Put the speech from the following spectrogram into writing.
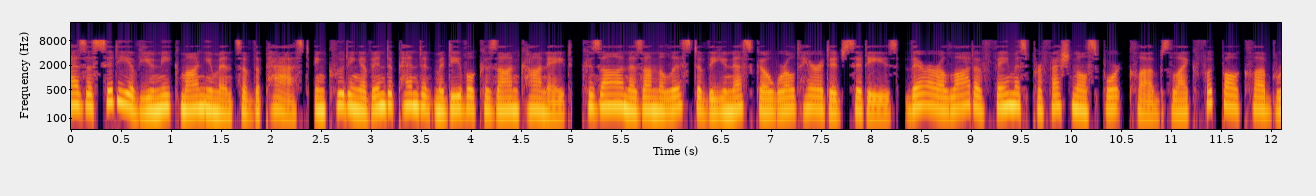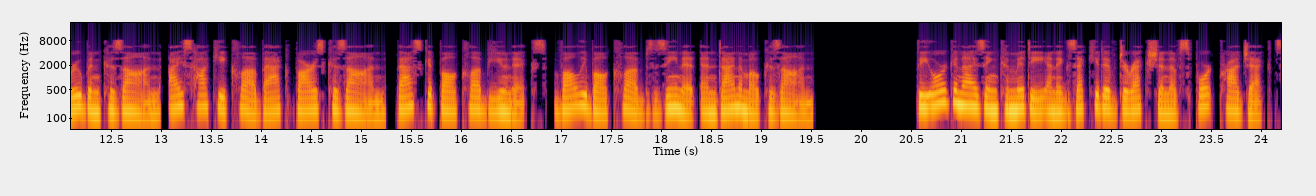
As a city of unique monuments of the past including of independent medieval Kazan Khanate, Kazan is on the list of the UNESCO World Heritage Cities. There are a lot of famous professional sport clubs like Football Club Rubin Kazan, Ice Hockey Club Ak Bars Kazan, Basketball Club UNICS, Volleyball Clubs Zenit and Dynamo Kazan. The organizing committee and executive direction of sport projects,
